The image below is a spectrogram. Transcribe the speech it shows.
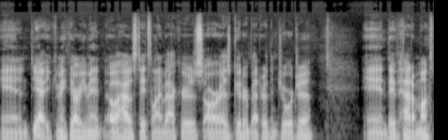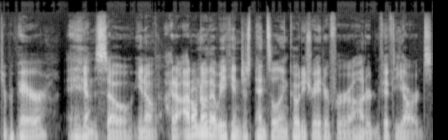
And yeah, you can make the argument Ohio State's linebackers are as good or better than Georgia, and they've had a month to prepare. And so, you know, I, don't- I don't know that we can just pencil in Cody Schrader for 150 yards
